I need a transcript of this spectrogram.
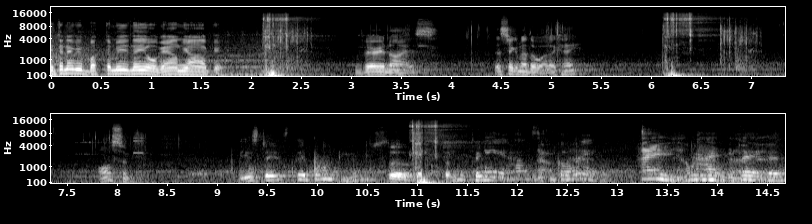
इतने भी बदतमीज नहीं हो गए हम यहाँ आके। Very nice. Let's take another one, okay? Awesome. These days they don't use uh, that certain thing. Hey, how's it going? Hi, how are Hi, you? very good.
